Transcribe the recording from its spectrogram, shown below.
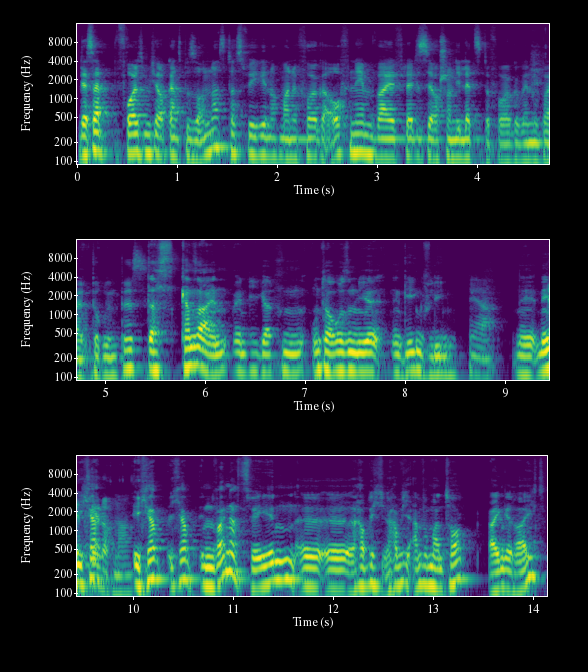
deshalb freut es mich auch ganz besonders, dass wir hier nochmal eine Folge aufnehmen, weil vielleicht ist ja auch schon die letzte Folge, wenn du bald berühmt bist. Das kann sein, wenn die ganzen Unterhosen mir entgegenfliegen. ja. Nee, nee, ich Erzähl habe doch mal. ich hab, ich hab in Weihnachtsferien äh, äh, habe ich habe ich einfach mal einen Talk eingereicht.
